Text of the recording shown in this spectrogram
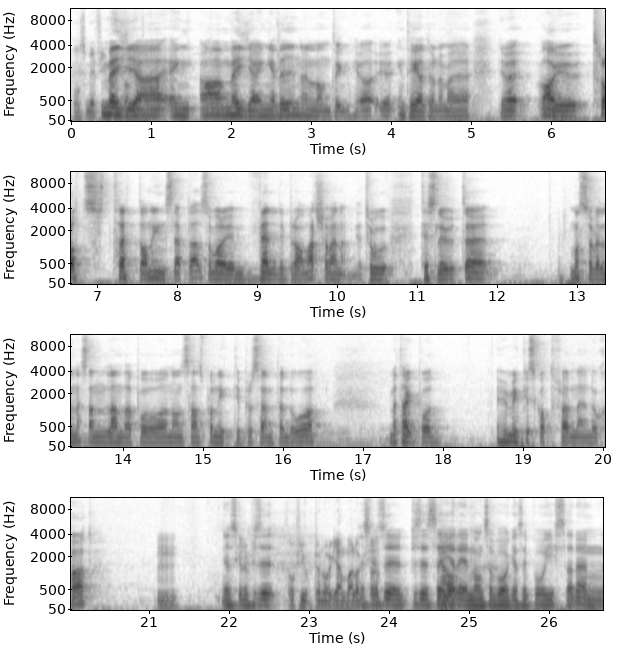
Hon som är 14 Meja, Eng, ja, Meja Engelin eller någonting. Jag, jag är inte helt hundra men det var ju trots 13 insläppta så var det en väldigt bra match av henne. Jag tror till slut måste väl nästan landa på någonstans på 90% ändå. Med tanke på hur mycket skott från ändå sköt. mm. Jag skulle precis, Och 14 år gammal jag också. skulle precis, säga Ja. det. Någon som vågar sig på att gissa den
